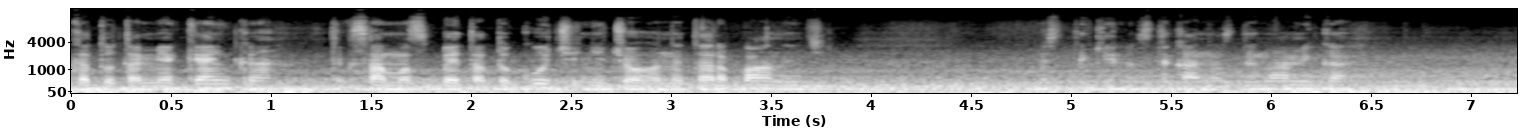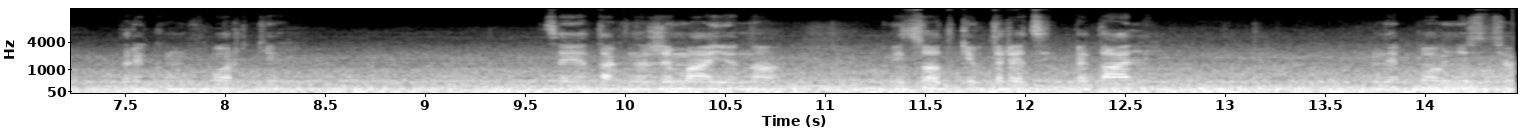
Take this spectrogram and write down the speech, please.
Підвізка тут м'якенька, так само збита до кучі, нічого не тарабанить. Ось, такі, ось така у нас динаміка при комфорті. Це я так нажимаю на відсотків 30 педаль, не повністю.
